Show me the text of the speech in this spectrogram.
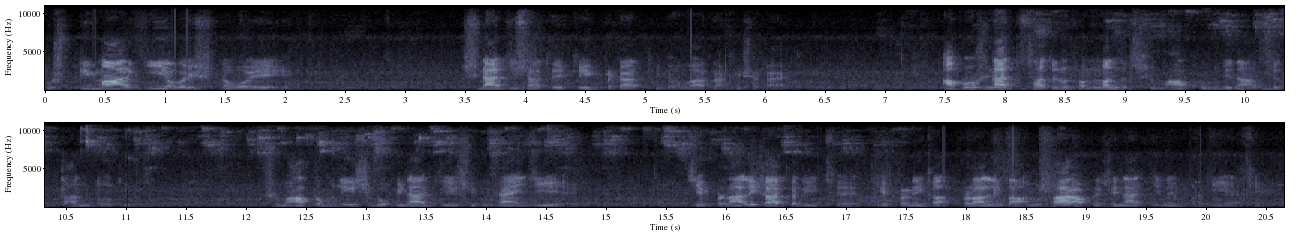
પુષ્ટિ માર્ગીય વૈષ્ણવોએ શ્રીનાથજી સાથે કઈ પ્રકારથી વ્યવહાર રાખી શકાય? આપણો શ્રીનાથજી સાથેનો સંબંધ શ્રી મહાપ્રભુજીના સિદ્ધાંતોથી શ્રી મહાપ્રભુજી, શ્રી ગોપીનાથજી, શ્રી ગુસાઈજીએ જે પ્રણાલિકા કરી છે, એ પ્રણિકા, પ્રણાલિકા અનુસાર આપણે શ્રીનાથજીને ભજીએ છીએ.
